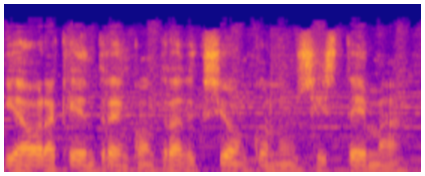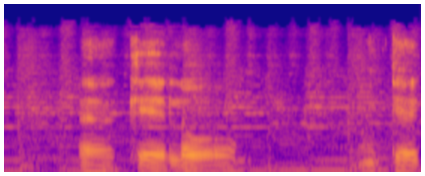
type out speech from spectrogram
Y ahora que entra en contradicción con un sistema eh, que lo que,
